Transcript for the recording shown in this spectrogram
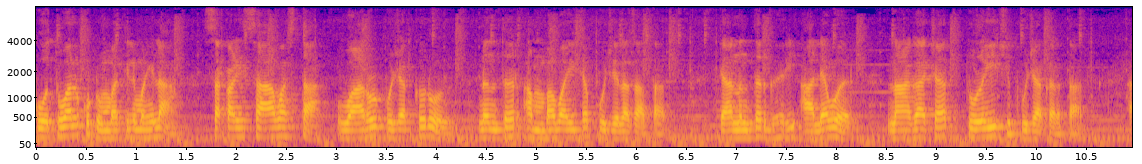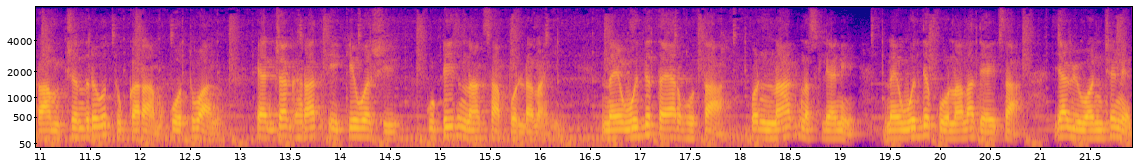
कोतवाल कुटुंबातील महिला सकाळी सहा वाजता वारूळ पूजा करून नंतर अंबाबाईच्या पूजेला जातात. त्यानंतर घरी आल्यावर नागाच्या तुळईची पूजा करतात. रामचंद्र व तुकाराम कोतवाल यांच्या घरात एके वर्षी कुठेच नाग सापडला नाही. नैवेद्य तयार होता पण नाग नसल्याने नैवेद्य कोणाला द्यायचा? या विवंचनेत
